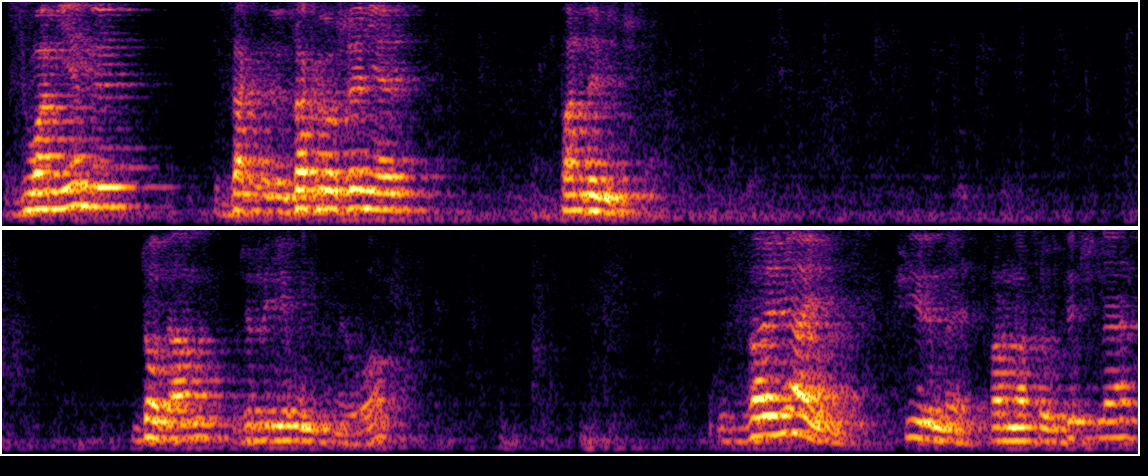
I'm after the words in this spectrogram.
złamiemy zagrożenie pandemiczne. Dodam, żeby nie umknęło, zwalniając firmy farmaceutyczne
